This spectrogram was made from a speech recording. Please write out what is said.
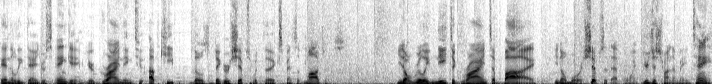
in Elite Dangerous in-game. You're grinding to upkeep those bigger ships with the expensive modules. You don't really need to grind to buy, you know, more ships at that point. You're just trying to maintain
